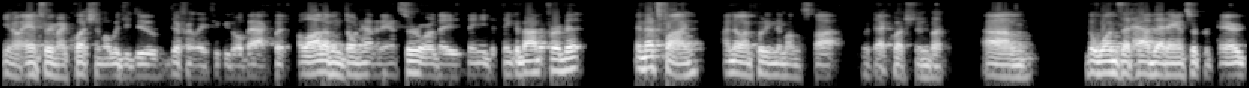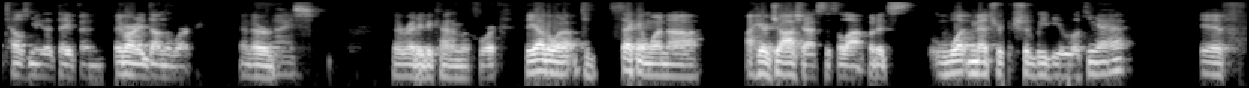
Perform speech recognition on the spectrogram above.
you know answering my question what would you do differently if you could go back? But a lot of them don't have an answer or they they need to think about it for a bit. And that's fine. I know i'm putting them on the spot with that question but um, the ones that have that answer prepared tells me that they've been they've already done the work and they're nice. They're ready to kind of move forward. The other one, the second one, uh, I hear Josh ask this a lot, but it's what metric should we be looking at if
